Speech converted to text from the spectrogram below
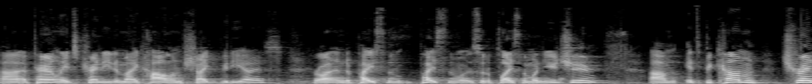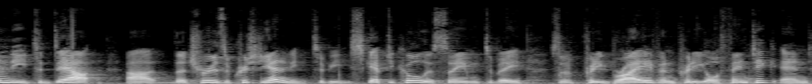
Uh, apparently, it's trendy to make Harlem Shake videos right, and to paste them, paste them, sort of place them on YouTube. Um, it's become trendy to doubt uh, the truths of Christianity. To be skeptical is seemed to be sort of pretty brave and pretty authentic. And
